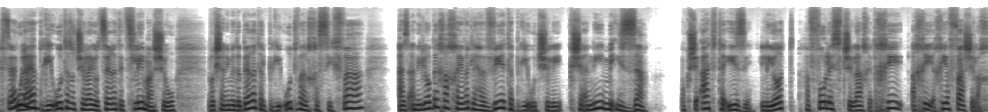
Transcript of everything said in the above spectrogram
בסדר. אולי הפגיעות הזאת שלה יוצרת אצלי משהו, אבל כשאני מדברת על פגיעות ועל חשיפה, אז אני לא בהכרח חייבת להביא את הפגיעות שלי כשאני מעיזה, או כשאת תעיזי, להיות הפולסט שלך, את הכי, הכי, הכי יפה שלך.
